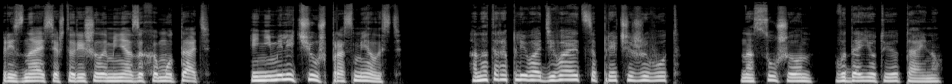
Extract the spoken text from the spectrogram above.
Признайся, что решила меня захомутать, и не мели чушь про смелость. Она торопливо одевается, пряча живот. На суше он выдает ее тайну.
